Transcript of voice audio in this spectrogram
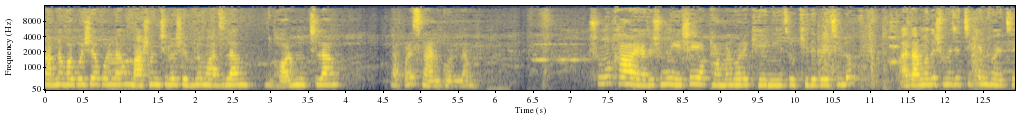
রান্নাঘর পরিষ্কার করলাম, বাসন ছিল সেগুলো মাজলাম, ঘর মুছলাম, তারপরে স্নান করলাম। শুনু, খাওয়া হয়ে গেছে। শুনু, এসেই ওর ঠাম্মার ঘরে খেয়ে নিয়েছে ওর খিদে পেয়েছিল। আর তার মধ্যে শুনেছে চিকেন হয়েছে।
